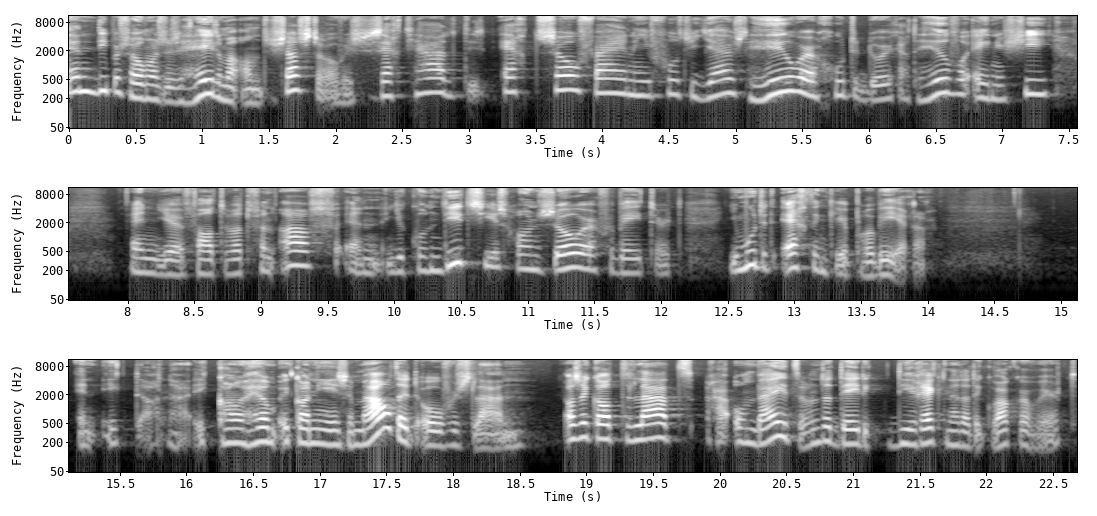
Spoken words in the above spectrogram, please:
En die persoon was dus helemaal enthousiast over. Ze zegt, ja, het is echt zo fijn en je voelt je juist heel erg goed erdoor. Je krijgt heel veel energie en je valt er wat van af en je conditie is gewoon zo erg verbeterd. Je moet het echt een keer proberen. En ik dacht, nou, ik kan, heel, ik kan niet eens een maaltijd overslaan. Als ik al te laat ga ontbijten, want dat deed ik direct nadat ik wakker werd,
